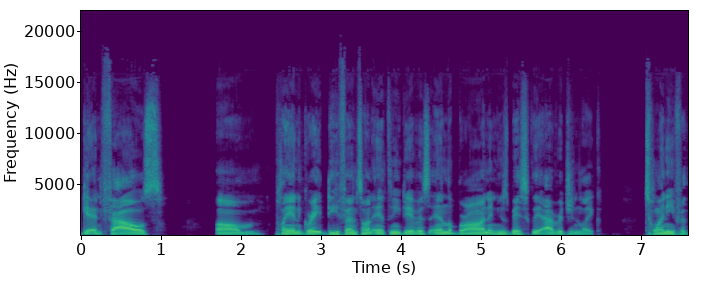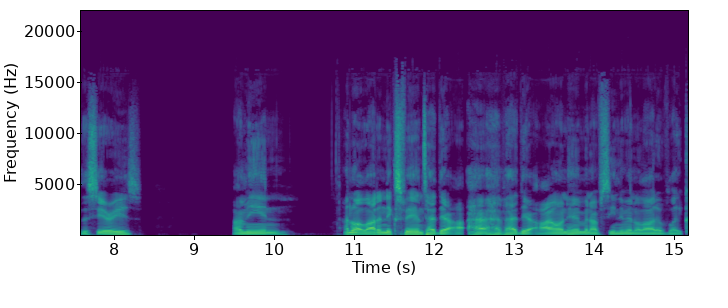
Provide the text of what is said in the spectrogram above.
getting fouls, um playing great defense on Anthony Davis and LeBron, and he was basically averaging like twenty for the series. I mean, I know a lot of Knicks fans had their uh, have had their eye on him, and I've seen him in a lot of like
